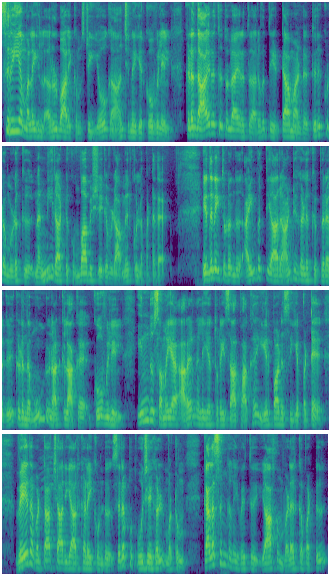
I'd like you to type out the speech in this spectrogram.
சிறிய மலையில் அருள்பாலிக்கும் ஸ்ரீ யோக ஆஞ்சநேயர் கோவிலில் கடந்த ஆயிரத்து தொள்ளாயிரத்து அறுபத்தி எட்டாம் ஆண்டு திருக்குடமுழக்கு நன்னீராட்டு கும்பாபிஷேக விழா மேற்கொள்ளப்பட்டது. இதனைத் தொடர்ந்து ஐம்பத்தி ஆறு ஆண்டுகளுக்கு பிறகு கடந்த மூன்று நாட்களாக கோவிலில் இந்து சமய அறநிலையத்துறை சார்பாக ஏற்பாடு செய்யப்பட்டு வேத பட்டாச்சாரியார்களை கொண்டு சிறப்பு பூஜைகள் மற்றும் கலசங்களை வைத்து யாகம் வளர்க்கப்பட்டு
